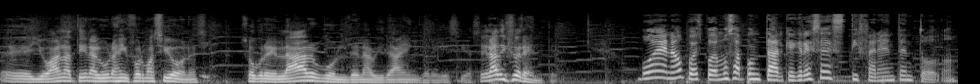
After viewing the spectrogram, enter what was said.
Eh, Joana tiene algunas informaciones sobre el árbol de Navidad en Grecia. ¿Será diferente? Bueno, pues podemos apuntar que Grecia es diferente en todo.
